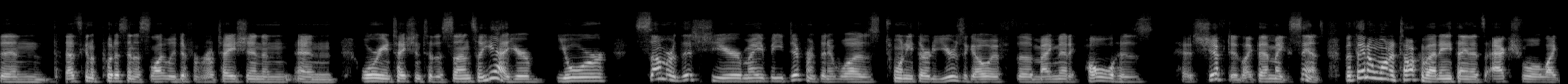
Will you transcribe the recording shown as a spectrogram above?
then that's going to put us in a slightly different rotation and and orientation to the sun. So yeah your your summer this year may be different than it was 20 30 years ago if the magnetic pole has has shifted. Like that makes sense. But they don't want to talk about anything that's actual, like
